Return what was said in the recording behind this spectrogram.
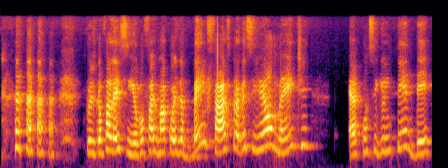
Por isso que eu falei assim, eu vou fazer uma coisa bem fácil para ver se realmente ela conseguiu entender.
